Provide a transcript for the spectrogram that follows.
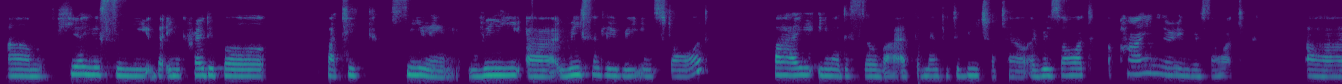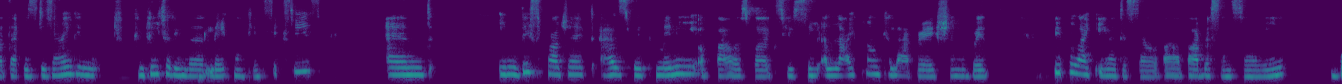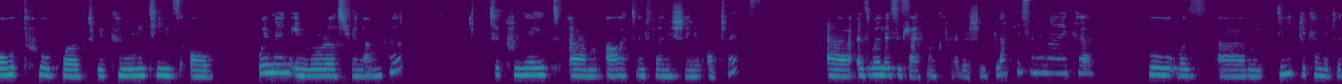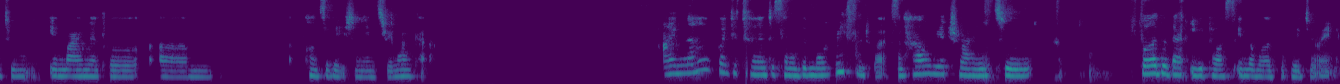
Um, here you see the incredible batik ceiling re, uh, recently reinstalled by Ina De Silva at the Bentota Beach Hotel, a resort, a pioneering resort uh, that was designed and completed in the late 1960s. And in this project, as with many of Bawa's works, you see a lifelong collaboration with people like Ina De Silva, Barbara Sansoni, both who worked with communities of women in rural Sri Lanka to create um, art and furnishing objects, uh, as well as his lifelong collaboration with Laki Senanayake, who was um, deeply committed to environmental um, conservation in Sri Lanka. I'm now going to turn to some of the more recent works and how we are trying to further that ethos in the work that we're doing.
